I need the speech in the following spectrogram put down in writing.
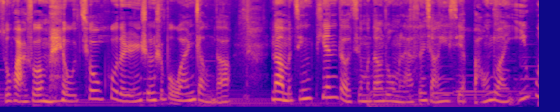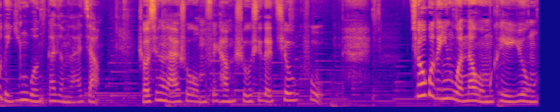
俗话说，没有秋裤的人生是不完整的。那么今天的节目当中，我们来分享一些保暖衣物的英文该怎么来讲。首先呢来说，我们非常熟悉的秋裤。秋裤的英文呢，我们可以用。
